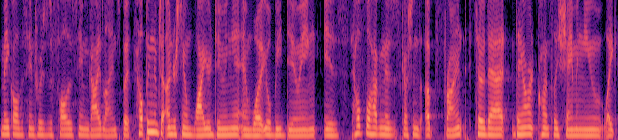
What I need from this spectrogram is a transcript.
make all the same choices to follow the same guidelines, but helping them to understand why you're doing it and what you'll be doing is helpful having those discussions up front so that they aren't constantly shaming you like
